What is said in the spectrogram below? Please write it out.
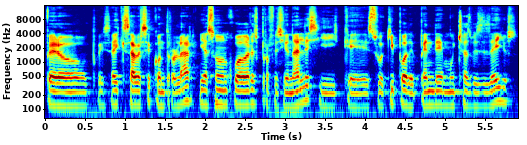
pero pues hay que saberse controlar. Ya son jugadores profesionales y que su equipo depende muchas veces de ellos.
